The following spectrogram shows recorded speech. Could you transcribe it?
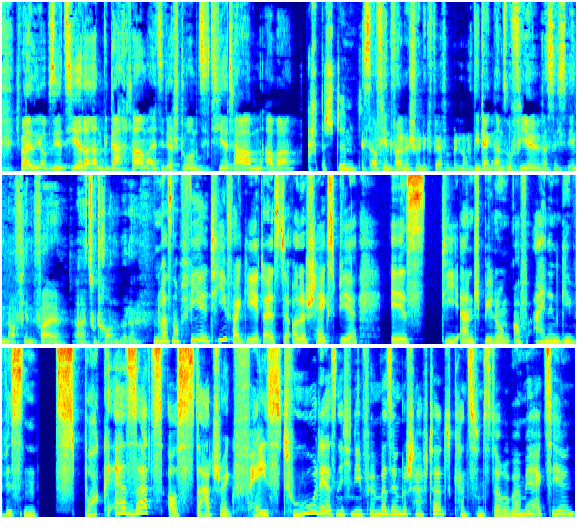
ich weiß nicht, ob sie jetzt hier daran gedacht haben, als sie der Sturm zitiert haben, aber Ach, bestimmt. ist auf jeden Fall eine schöne Querverbindung. Die denken an so viel, dass ich es ihnen auf jeden Fall äh, zutrauen würde. Und was noch viel tiefer geht als der Olle Shakespeare, ist die Anspielung auf einen gewissen Spock-Ersatz aus Star Trek Phase 2, der es nicht in die Filmversion geschafft hat. Kannst du uns darüber mehr erzählen?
